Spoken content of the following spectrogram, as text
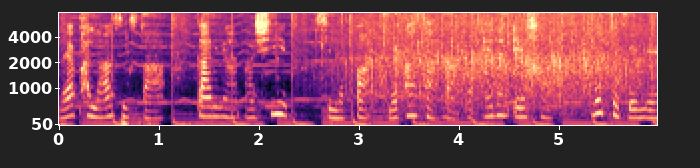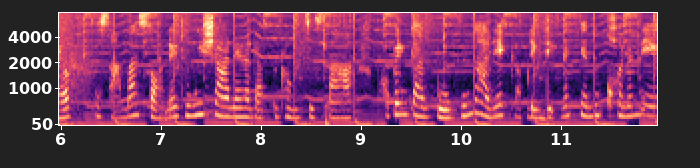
และพละศึกษา การงานอาชีพศิลปะ และภาษาต่างประเทศนั่นเองค่ะ เมื่อจบไปแล้วจะสามารถสอนได้ทุกวิชาในระดับประถมศึกษา เพราะเป็นการปลูกพื้นฐานให้กับเด็กๆ นักเรียนทุกคนนั่นเอง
